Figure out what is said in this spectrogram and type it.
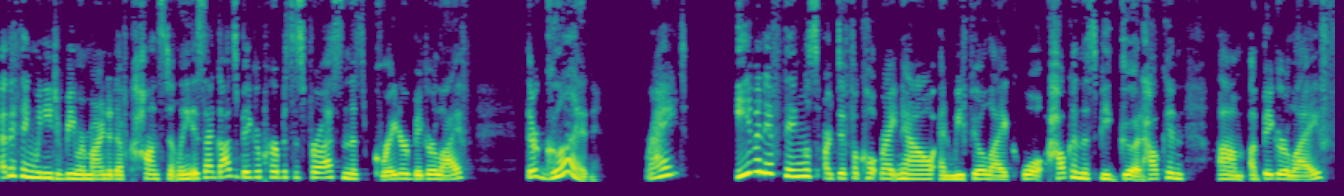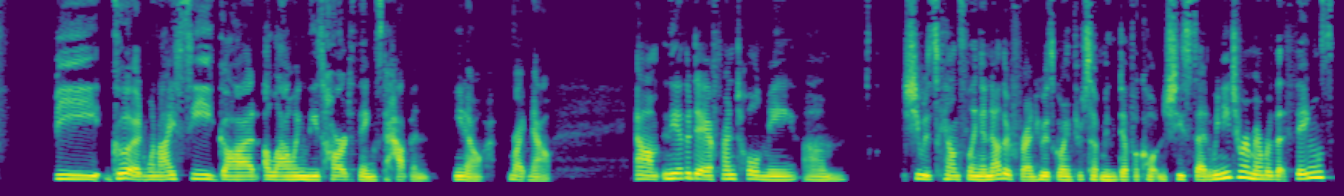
Other thing we need to be reminded of constantly is that God's bigger purposes for us in this greater, bigger life, they're good, right? Even if things are difficult right now and we feel like, well, how can this be good? How can um, a bigger life be good when I see God allowing these hard things to happen, you know, right now? Um, the other day, a friend told me, um, she was counseling another friend who was going through something difficult. And she said, we need to remember that things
